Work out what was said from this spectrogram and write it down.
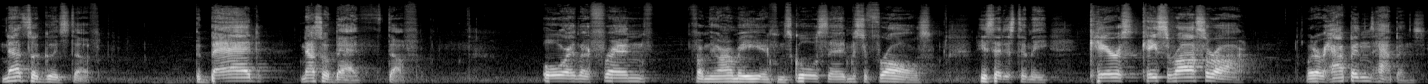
not so good stuff, the bad, not so bad stuff. Or as my friend from the army and from school said, Mr. Frawls, he said this to me, que sera, sera. Whatever happens, happens.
